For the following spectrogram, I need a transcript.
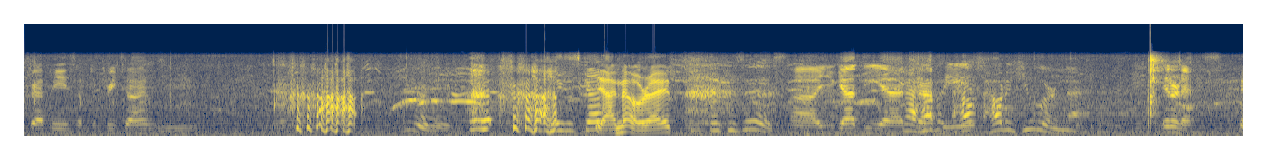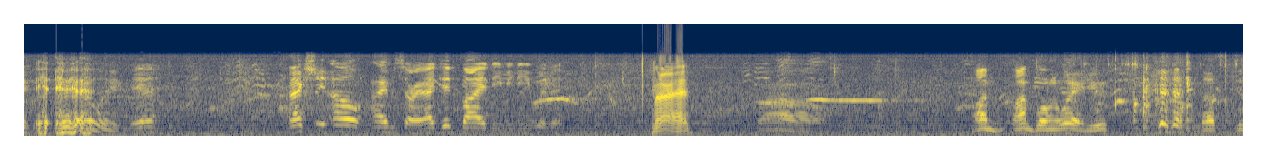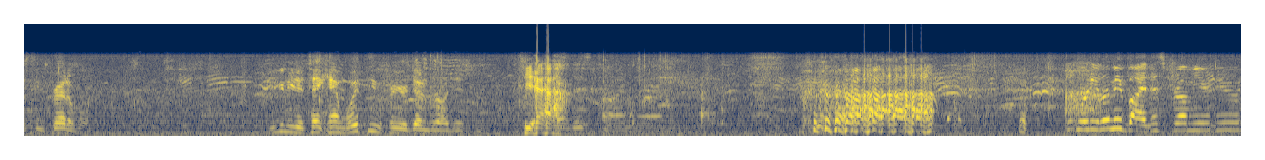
trapeze up to three times. Really? this yeah, I know, right? What is this? Uh, you got the uh, Now, how, trapeze. how, how did you learn that? Internet. Really? yeah. Actually, oh, I'm sorry. I did buy a DVD with it. All right. Wow. I'm I'm blown away, dude. That's just incredible. You need to take him with you for your Denver audition. Yeah. this time, man. Gordy, let me buy this from you, dude.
